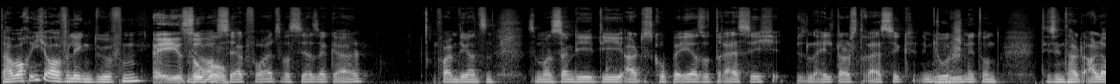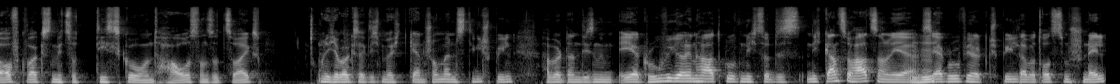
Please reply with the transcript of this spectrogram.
da habe auch ich auflegen dürfen. Ey, Mich super. auch sehr gefreut, es war sehr, sehr geil. Vor allem die ganzen, so muss sagen, die, die Altersgruppe eher so 30, ein bisschen älter als 30 Mhm. im Durchschnitt und die sind halt alle aufgewachsen mit so Disco und House und so Zeugs. Und ich habe halt gesagt, ich möchte gern schon meinen Stil spielen, habe halt dann diesen eher groovigeren Hardgroove, nicht so das, nicht ganz so hart, sondern eher Mhm. sehr groovy halt gespielt, aber trotzdem schnell.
